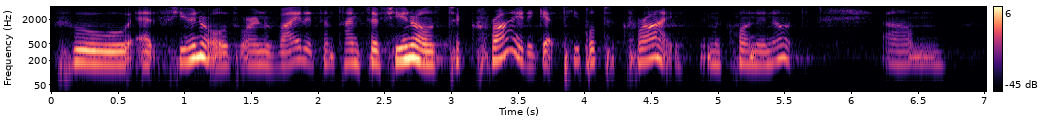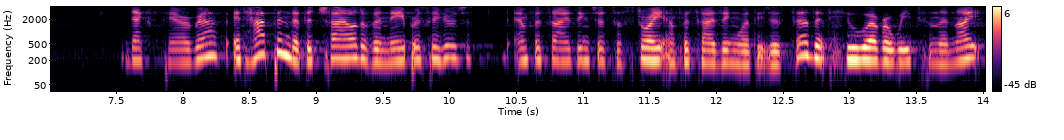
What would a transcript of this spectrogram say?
who at funerals were invited sometimes to funerals to cry, to get people to cry, mekonenot. Um, next paragraph. It happened that the child of a neighbor, so here's just emphasizing, just a story emphasizing what they just said, that whoever weeps in the night,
